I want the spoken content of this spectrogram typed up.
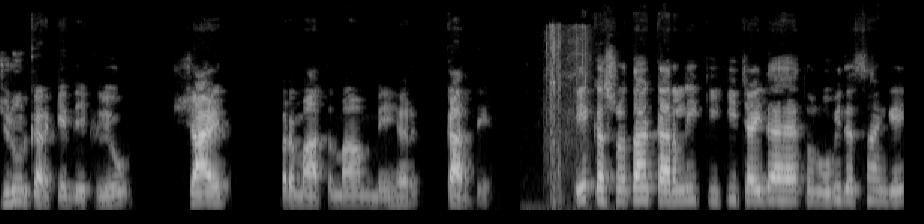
ਜ਼ਰੂਰ ਕਰਕੇ ਦੇਖ ਲਿਓ, ਸ਼ਾਇਦ ਪਰਮਾਤਮਾ ਮਿਹਰ ਕਰ ਦੇ ਇਹ ਕਸਰਤਾਂ ਕਰਨ ਲਈ ਕੀ ਕੀ ਚਾਹੀਦਾ ਹੈ, ਤੁਹਾਨੂੰ ਉਹ ਵੀ ਦੱਸਾਂਗੇ।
